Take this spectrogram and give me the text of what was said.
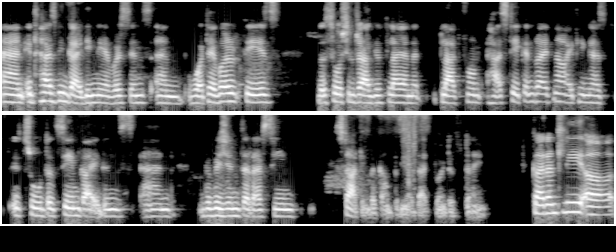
And it has been guiding me ever since. And whatever phase the social dragonfly platform has taken right now, I think has is through the same guidance and the vision that I've seen starting the company at that point of time. Currently, uh,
